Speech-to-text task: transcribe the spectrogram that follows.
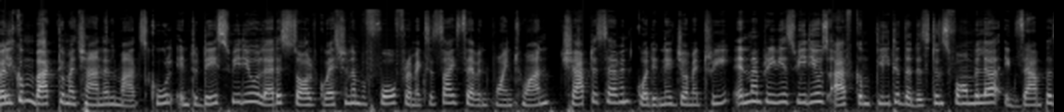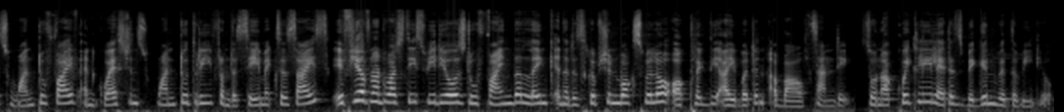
Welcome back to my channel Math School. In today's video, let us solve question number 4 from exercise 7.1, chapter 7, coordinate geometry. In my previous videos, I've completed the distance formula, examples 1 to 5 and questions 1 to 3 from the same exercise. If you have not watched these videos, do find the link in the description box below or click the I button above Sunday. So now quickly, let us begin with the video.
